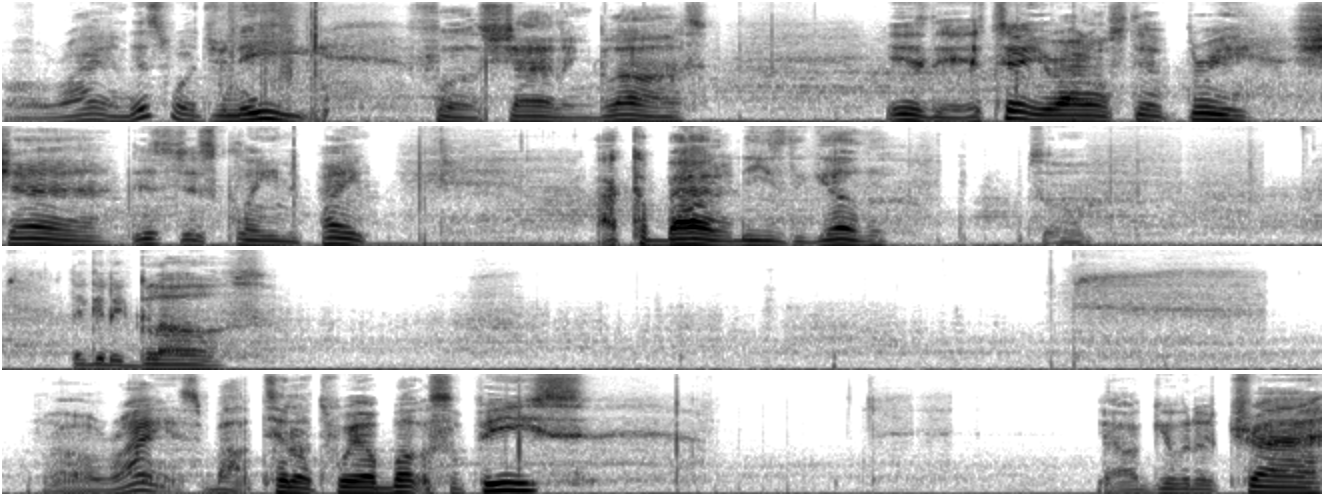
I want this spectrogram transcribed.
All right, and this is what you need for a shining gloss is there. It tell you right on step three, shine. This just clean the paint. I combined these together. So look at the gloss. All right, it's about 10 or 12 bucks a piece. Y'all give it a try.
